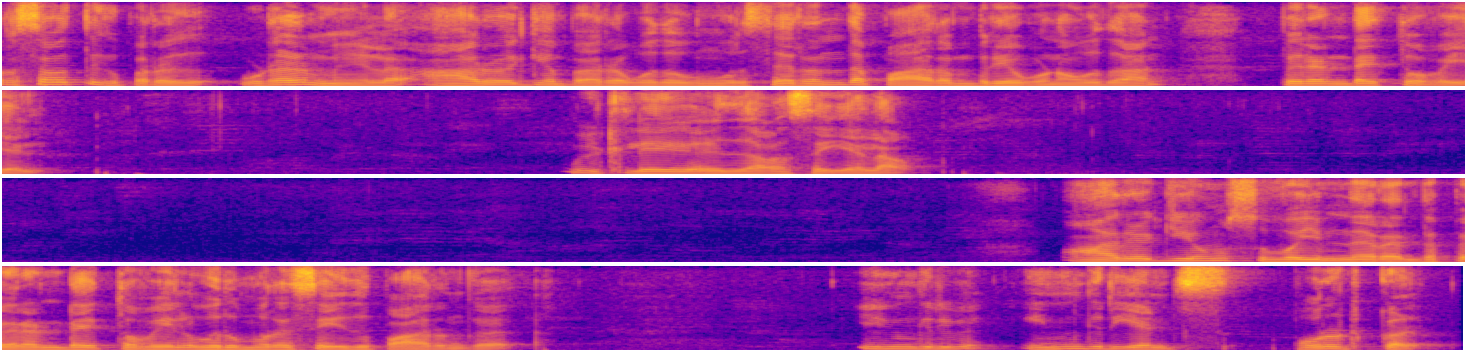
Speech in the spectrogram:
பிரசவத்துக்கு பிறகு உடல் மீள ஆரோக்கியம் பெற உதவும் ஒரு சிறந்த பாரம்பரிய உணவு தான் பிரண்டை துவையல். வீட்டிலேயே எளிதாக செய்யலாம். ஆரோக்கியமும் சுவையும் நிறைந்த பிரண்டை துவையல் ஒரு முறை செய்து பாருங்கள் இன்கிரி இன்கிரியன்ட்ஸ் பொருட்கள்.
